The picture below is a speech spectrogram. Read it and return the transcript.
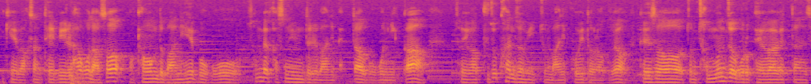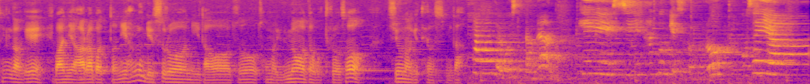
이렇게 막상 데뷔를 하고 나서 경험도 많이 해보고 선배 가수님들을 많이 뵙다 보니까 저희가 부족한 점이 좀 많이 보이더라고요. 그래서 좀 전문적으로 배워야겠다는 생각에 많이 알아봤더니 한국예술원이 나와서 정말 유명하다고 들어서 지원하게 되었습니다. 사과 되고 싶다면 KAC 한국예술원으로 오세요.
